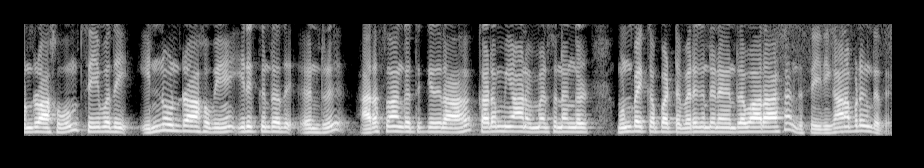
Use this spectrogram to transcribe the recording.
ஒன்றாகவும் செய்வது இன்னொன்றாகவே இருக்கின்றது என்று அரசாங்கத்துக்கு எதிராக கடுமையான விமர்சனங்கள் முன்வைக்கப்பட்டு வருகின்றன என்றவாறாக அந்த செய்தி காணப்படுகின்றது.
